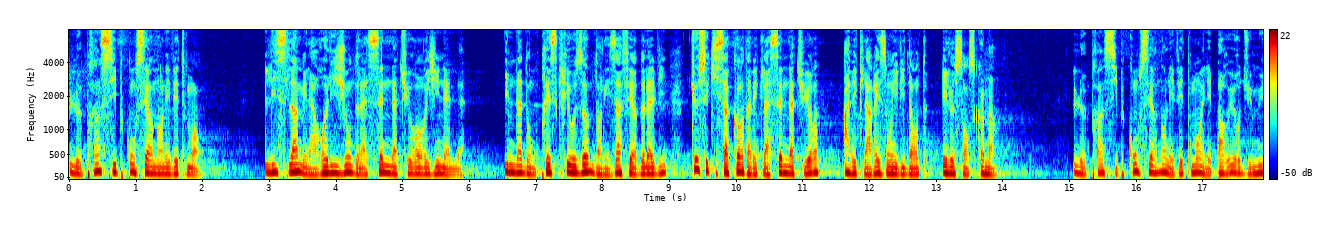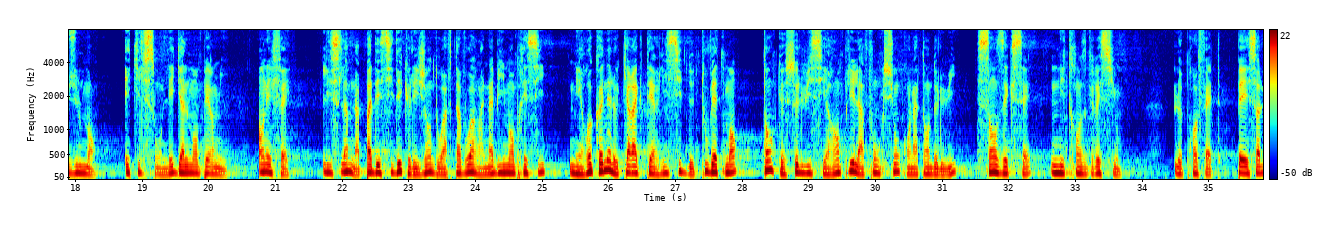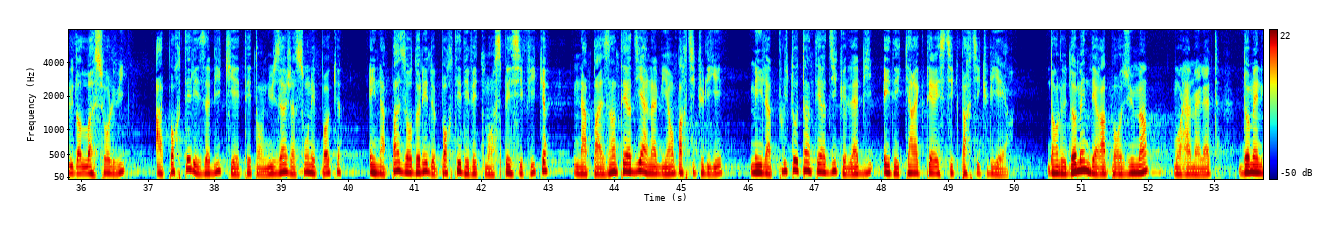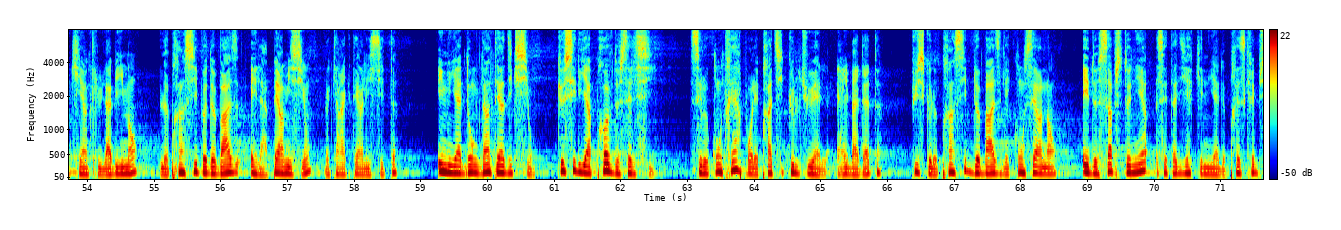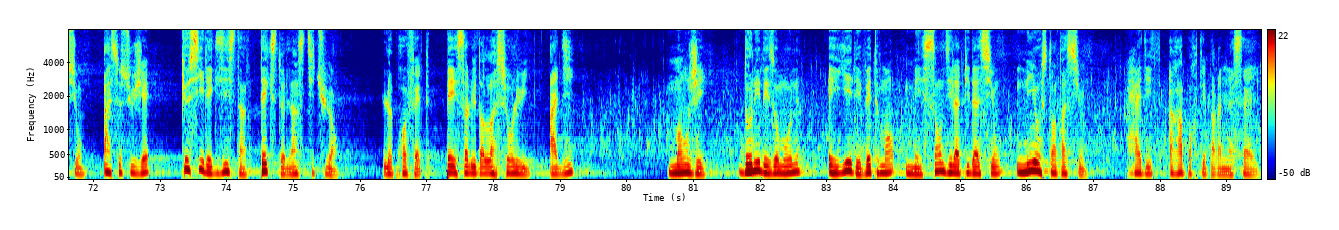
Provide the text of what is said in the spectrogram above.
Le principe concernant les vêtements. L'islam est la religion de la saine nature originelle. Il n'a donc prescrit aux hommes dans les affaires de la vie que ce qui s'accorde avec la saine nature, avec la raison évidente et le sens commun. Le principe concernant les vêtements et les parures du musulman est qu'ils sont légalement permis. En effet, l'islam n'a pas décidé que les gens doivent avoir un habillement précis, mais reconnaît le caractère licite de tout vêtement tant que celui-ci remplit la fonction qu'on attend de lui, sans excès ni transgression. Le prophète, paix et salut d'Allah sur lui, a porté les habits qui étaient en usage à son époque et n'a pas ordonné de porter des vêtements spécifiques, n'a pas interdit un habit en particulier, mais il a plutôt interdit que l'habit ait des caractéristiques particulières. Dans le domaine des rapports humains, Muhammad, domaine qui inclut l'habillement, le principe de base est la permission, le caractère licite. Il n'y a donc d'interdiction que s'il y a preuve de celle-ci. C'est le contraire pour les pratiques cultuelles, ibadat, puisque le principe de base les concernant est de s'abstenir, c'est-à-dire qu'il n'y a de prescription à ce sujet que s'il existe un texte l'instituant. Le prophète, paix et salut d'Allah sur lui, a dit Mangez, donnez des aumônes Ayez des vêtements mais sans dilapidation ni ostentation. Hadith rapporté par Al-Nasai.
